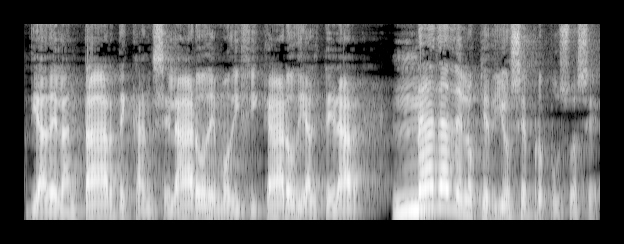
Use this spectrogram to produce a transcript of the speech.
de adelantar, de cancelar o de modificar o de alterar nada de lo que Dios se propuso hacer.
